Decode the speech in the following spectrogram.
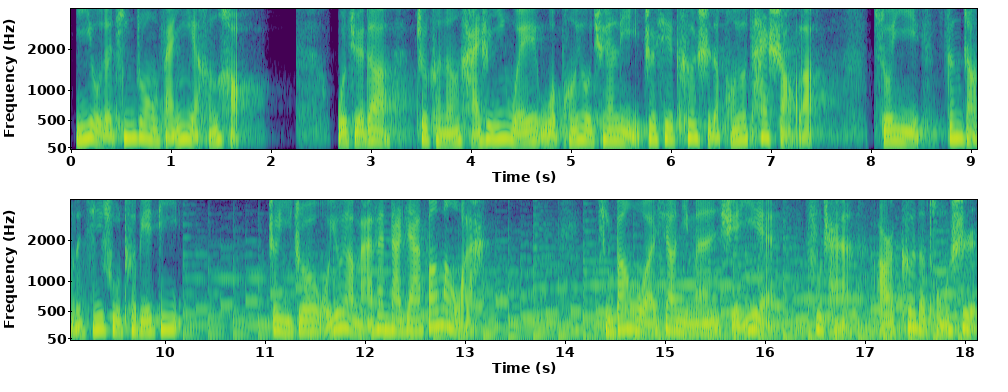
已有的听众反应也很好。我觉得这可能还是因为我朋友圈里这些科室的朋友太少了，所以增长的基数特别低。这一周我又要麻烦大家帮帮我啦，请帮我向你们血液、妇产、儿科的同事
